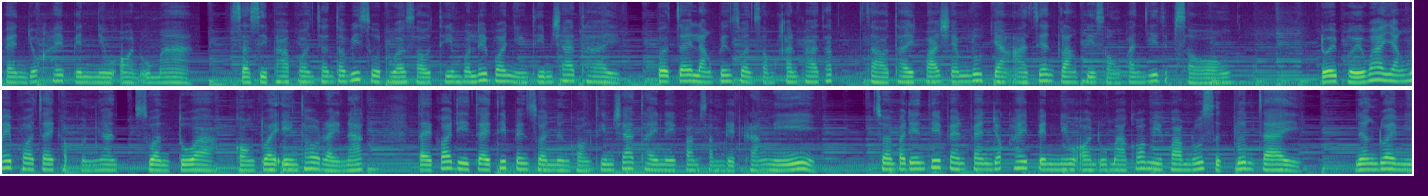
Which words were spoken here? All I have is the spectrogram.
ฟนๆ ยกให้เป็นนิวออนอุมาสัสิภาพรจันทวิสุทธิ์หัวเสาทีมวอลเลย์บอลหญิงทีมชาติไทย เปิดใจหลังเป็นส่วนสำคัญพาทัพ สาวไทยคว้าแชมป์ลูกยางอาเซียนกลางปี 2022 โดยเผยว่ายังไม่พอใจกับผลงานส่วนตัวของตัวเองเท่าไหร่นัก แต่ก็ดีใจที่เป็นส่วนหนึ่งของทีมชาติไทยในความสำเร็จครั้งนี้ ส่วนประเด็นที่แฟนๆ ยกให้เป็นนิวออนอุมาก็มีความรู้สึกปลื้มใจ เนื่องด้วยมี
